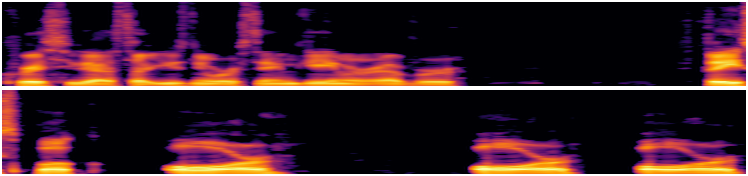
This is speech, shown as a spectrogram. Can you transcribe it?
Chris, you gotta start using your name gamer ever. Facebook or or or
